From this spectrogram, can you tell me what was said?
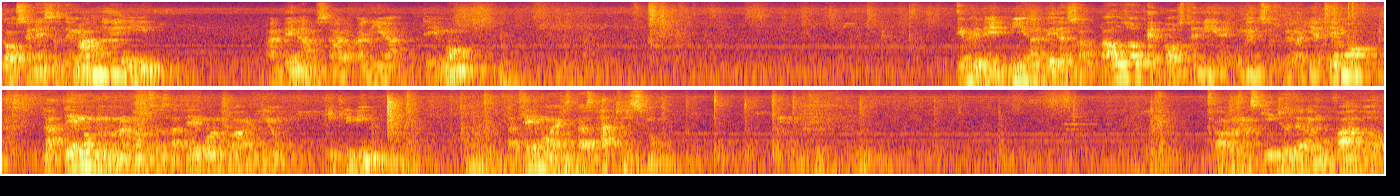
Do, se ne estas demandoi, ni alvenas al alia temo. eble ne, mi alvenas al pauso, kaj poste ni rekomencos per alia temo. La temo, mi nun anoncas la temon por iom tikli. La temo estas hakismo. Do, oh, la naskiĝo de la movado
